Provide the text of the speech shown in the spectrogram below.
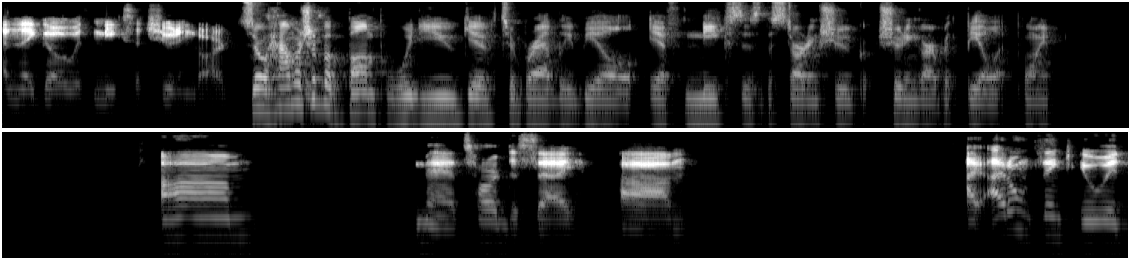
and they go with Meeks at shooting guard. So, how much of a bump would you give to Bradley Beal if Meeks is the starting shoot, shooting guard with Beal at point? Um, man, it's hard to say. Um, I I don't think it would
